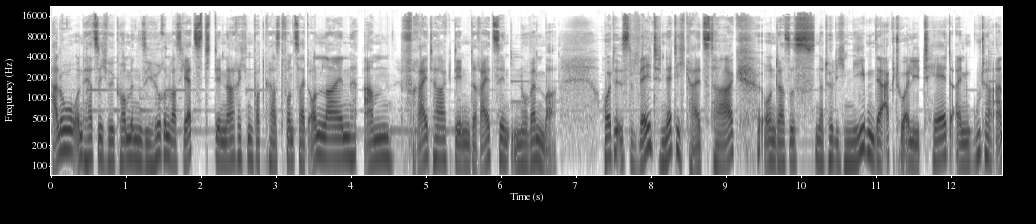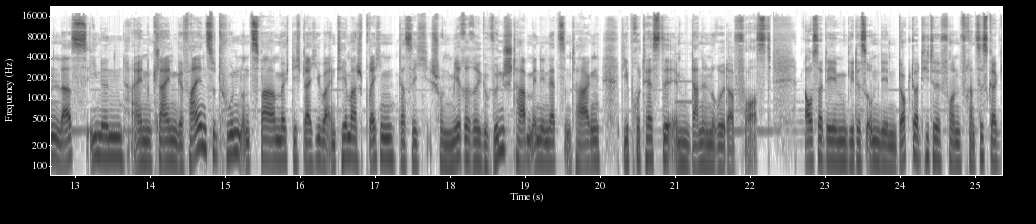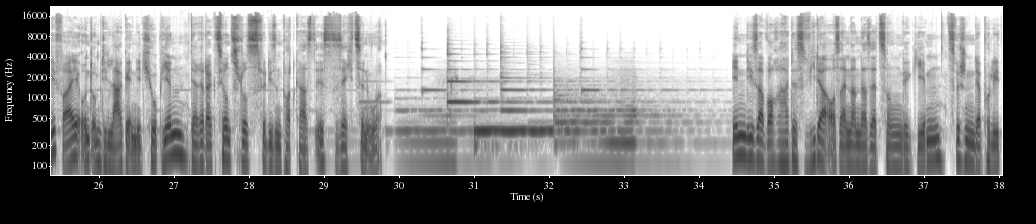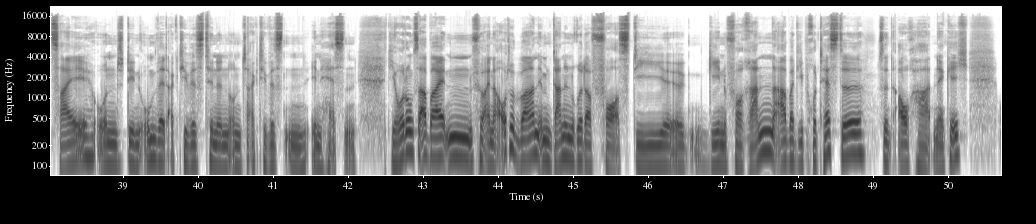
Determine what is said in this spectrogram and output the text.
Hallo und herzlich willkommen. Sie hören was jetzt, den Nachrichtenpodcast von Zeit Online am Freitag, den 13. November. Heute ist Weltnettigkeitstag und das ist natürlich neben der Aktualität ein guter Anlass, Ihnen einen kleinen Gefallen zu tun. Und zwar möchte ich gleich über ein Thema sprechen, das sich schon mehrere gewünscht haben in den letzten Tagen, die Proteste im Dannenröder Forst. Außerdem geht es um den Doktortitel von Franziska Giffey und um die Lage in Äthiopien. Der Redaktionsschluss für diesen Podcast ist 16 Uhr. In dieser Woche hat es wieder Auseinandersetzungen gegeben zwischen der Polizei und den Umweltaktivistinnen und Aktivisten in Hessen. Die Rodungsarbeiten für eine Autobahn im Dannenröder Forst, die äh, gehen voran, aber die Proteste sind auch hartnäckig.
